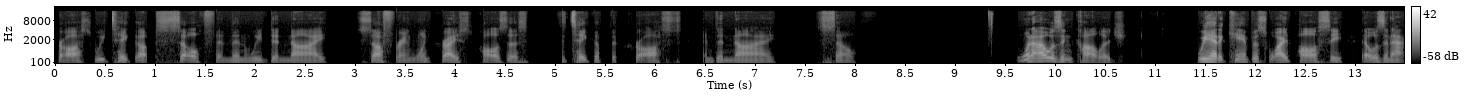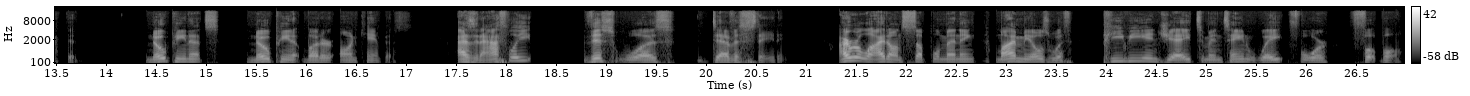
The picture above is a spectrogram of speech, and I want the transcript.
cross. We take up self and then we deny suffering when Christ calls us to take up the cross and deny self. When I was in college, we had a campus wide policy that was enacted no peanuts, no peanut butter on campus. As an athlete, this was devastating. I relied on supplementing my meals with PB&J to maintain weight for football.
